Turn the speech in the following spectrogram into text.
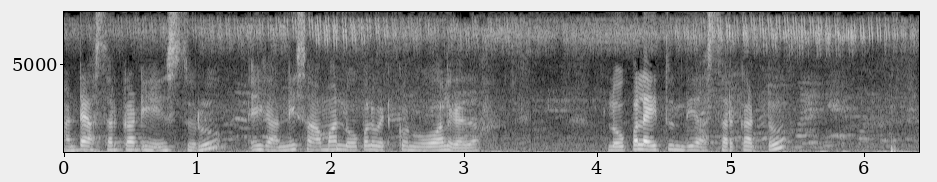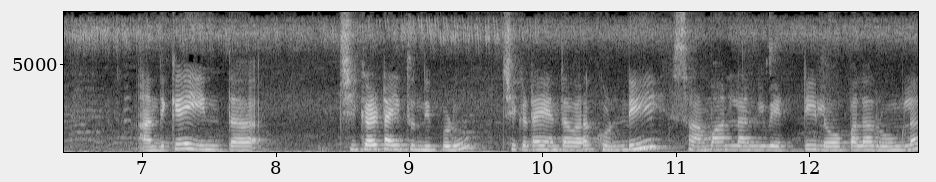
అంటే అస్తర్కట్టు చేస్తురు ఇక అన్ని సామాన్లు లోపల పెట్టుకొని పోవాలి కదా. లోపల అవుతుంది అస్తర్కట్టు. అందుకే ఇంత చీకటి అవుతుంది ఇప్పుడు. చీకటి అయ్యేంత వరకు ఉండి సామాన్లు అన్నీ పెట్టి లోపల రూమ్లో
